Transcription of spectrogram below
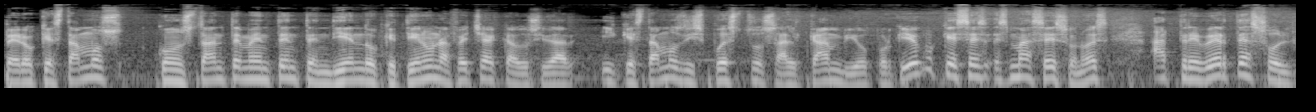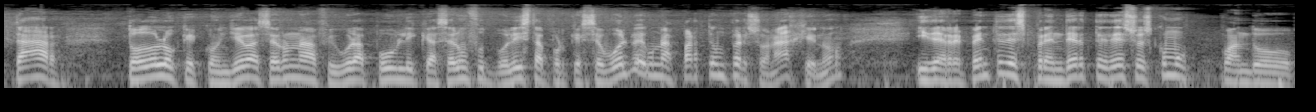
pero que estamos constantemente entendiendo que tiene una fecha de caducidad y que estamos dispuestos al cambio, porque yo creo que es, más eso, ¿no? Es atreverte a soltar todo lo que conlleva ser una figura pública, ser un futbolista, porque se vuelve una parte un personaje, ¿no? Y de repente desprenderte de eso es como cuando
